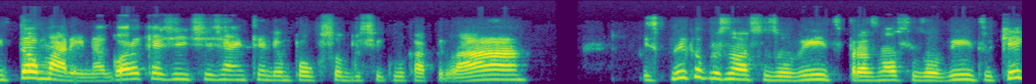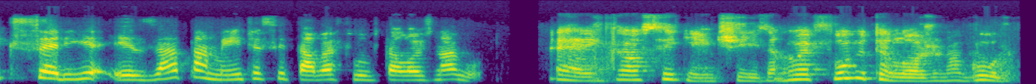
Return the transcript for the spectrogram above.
então, Marina, agora que a gente já entendeu um pouco sobre o ciclo capilar, explica para os nossos ouvintes, para as nossas ouvintes, o que, que seria exatamente esse tal eflúvio talógeno agudo. É, então é o seguinte, Isa, no eflúvio telógeno agudo,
